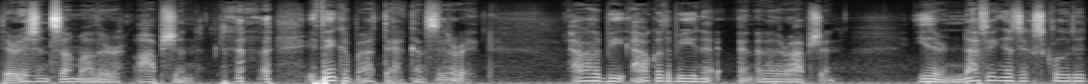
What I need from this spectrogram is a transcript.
There isn't some other option. think about that, consider it. How could there be, how could there be an, another option? Either nothing is excluded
